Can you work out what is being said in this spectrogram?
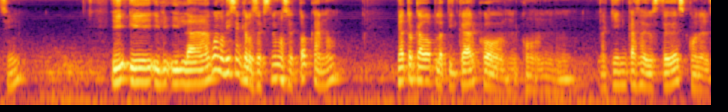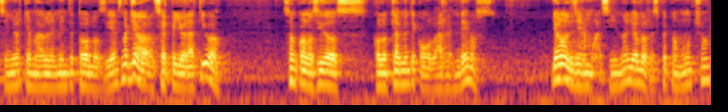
¿Sí? Y, y, y, la, bueno, dicen que los extremos se tocan, ¿no? Me ha tocado platicar con, con, aquí en casa de ustedes, con el señor que amablemente todos los días, no quiero ser peyorativo, son conocidos coloquialmente como barrenderos. Yo no les llamo así, ¿no? Yo los respeto mucho.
